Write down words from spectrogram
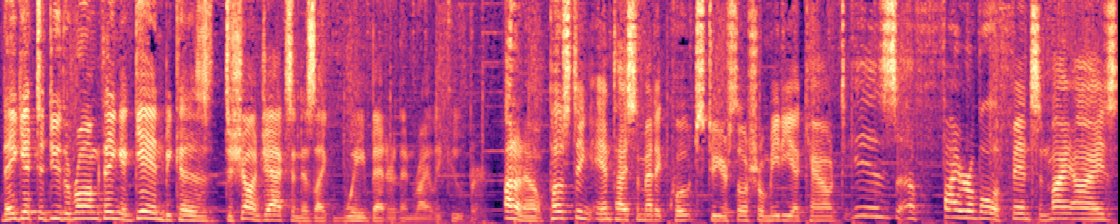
they get to do the wrong thing again because DeSean Jackson is like way better than Riley Cooper. I don't know, posting anti Semitic quotes to your social media account is a fireable offense in my eyes,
